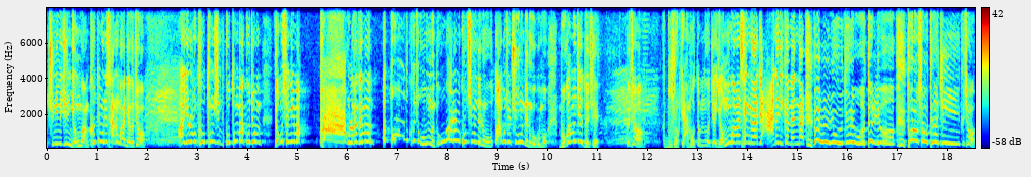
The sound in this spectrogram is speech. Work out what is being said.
주님이 주는 영광, 그것 때문에 사는 거 아니야, 그렇죠? 아, 여러분 그 통신 고통받고 좀 영성이 막 팍 올라간다면 아, 또 그저 오면 안 하면 고치면 되는 거고 또 안 고치면 죽으면 되는 거고 뭐 뭐가 문제야 도대체, 그렇죠? 그 무섭게 아무것도 없는 거죠. 영광을 생각하지 않으니까 맨날 아유 두려워 떨려 돈 없으면 어떡하지 그죠?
